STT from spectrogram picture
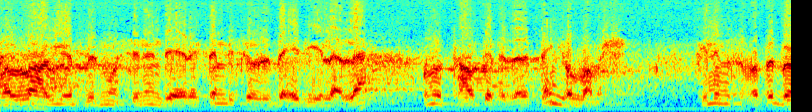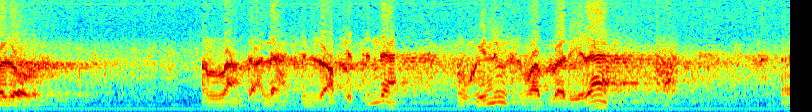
vallahi yüzdül muhsinin diyerekten bir sürü de hediyelerle bunu tavsiye ederekten yollamış. Film sıfatı böyle olur. allah Teala sizi affetsin de bu film sıfatlarıyla e,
